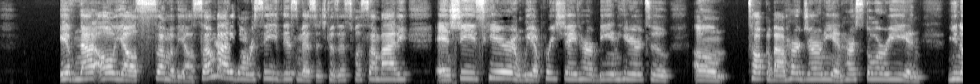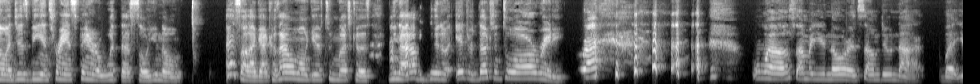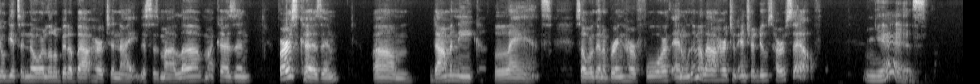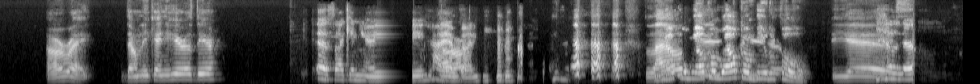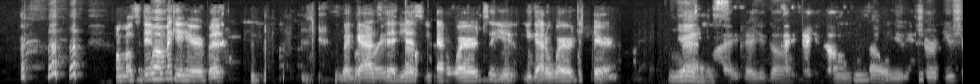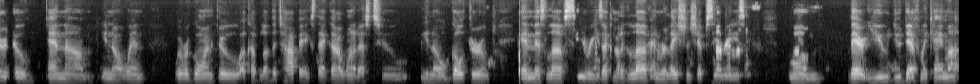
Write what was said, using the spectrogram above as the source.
If not all y'all, some of y'all, somebody gonna receive this message because it's for somebody, and she's here, and we appreciate her being here to um talk about her journey and her story, and you know, and just being transparent with us. So you know, that's all I got because I don't want to give too much because you know I'll be did an introduction to her already. Right. well, some of you know her and some do not, but you'll get to know a little bit about her tonight. This is my love, my cousin, first cousin, um, Dominique Lance. So we're going to bring her forth and we're going to allow her to introduce herself. Yes. All right. Dominique, can you hear us, dear? Yes, I can hear you. Hi, everybody. welcome, welcome, welcome, beautiful. Yes. Hello. Almost didn't well, make it here, but but God said yes. You got a word to you. You got a word to share. Yes. Right. There you go. There you go. Um, so you, you sure you sure do. And um, you know, when we were going through a couple of the topics that God wanted us to, you know, go through in this love series. I called it love and relationship series. Um, there you you definitely came up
